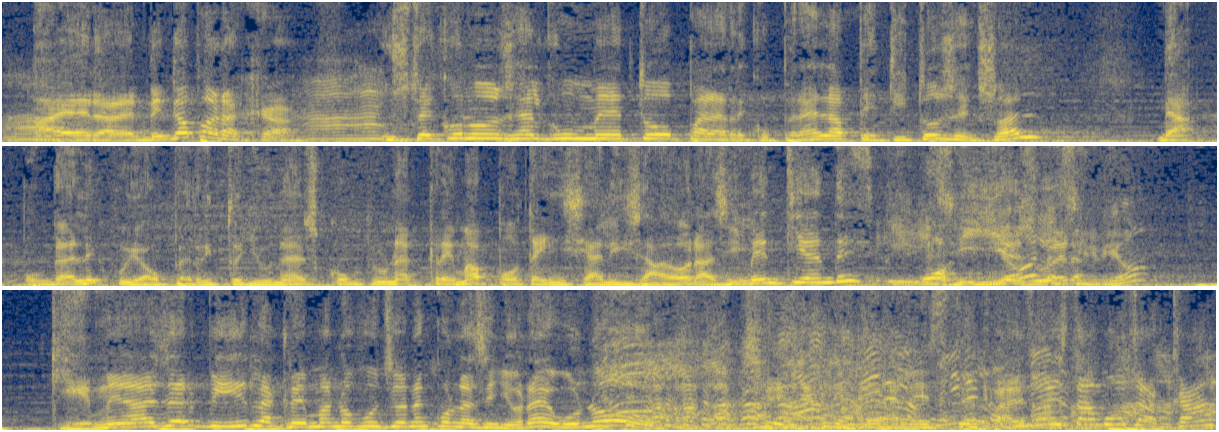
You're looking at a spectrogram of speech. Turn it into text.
A ver, a ver, venga para acá. ¿Usted conoce algún método para recuperar el apetito sexual? Vea, póngale cuidado, perrito. Y una vez compré una crema potencializadora, ¿sí me entiende? ¿Y Oh, sirvió? eso ¿Le era- sirvió? ¿Qué me va a servir? La crema no funciona con la señora de uno. para eso estamos acá.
